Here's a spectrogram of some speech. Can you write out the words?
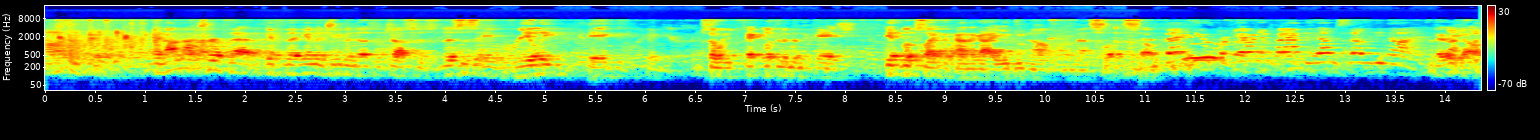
Awesome. And I'm not sure if that if the image even does it justice. This is a really big figure. So when you take a look at him in the case, it looks like the kind of guy you do not want to mess with. So Thank you for giving it back the M79. there you go.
